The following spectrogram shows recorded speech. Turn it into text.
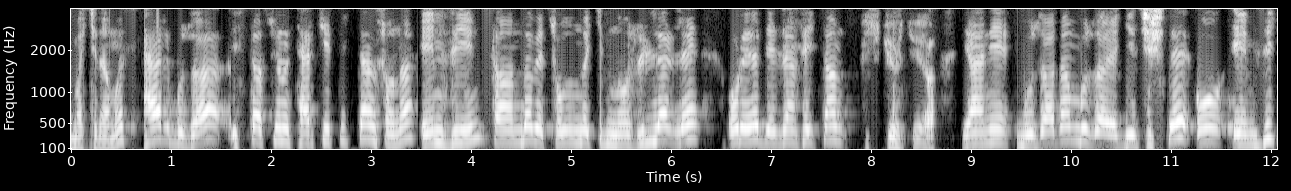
makinamız. Her buzağı istasyonu terk ettikten sonra emziğin sağında ve solundaki nozüllerle oraya dezenfektan püskürtüyor. Yani buzağdan buzağa geçişte o emzik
